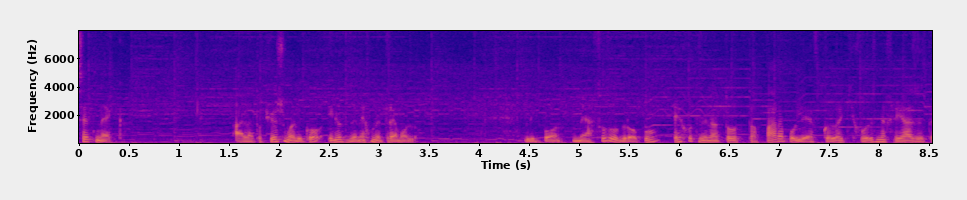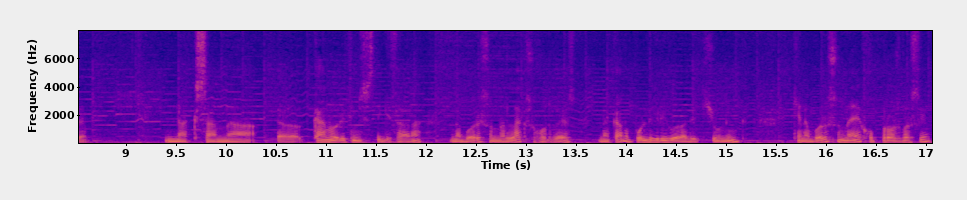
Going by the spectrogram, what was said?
set neck. Αλλά το πιο σημαντικό είναι ότι δεν έχουν τρέμολο. Λοιπόν, με αυτόν τον τρόπο έχω τη δυνατότητα πάρα πολύ εύκολα και χωρίς να χρειάζεται να ξανα ε, κάνω ρύθμιση στην κιθάρα, να μπορέσω να αλλάξω χορδές, να κάνω πολύ γρήγορα detuning και να μπορέσω να έχω πρόσβαση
